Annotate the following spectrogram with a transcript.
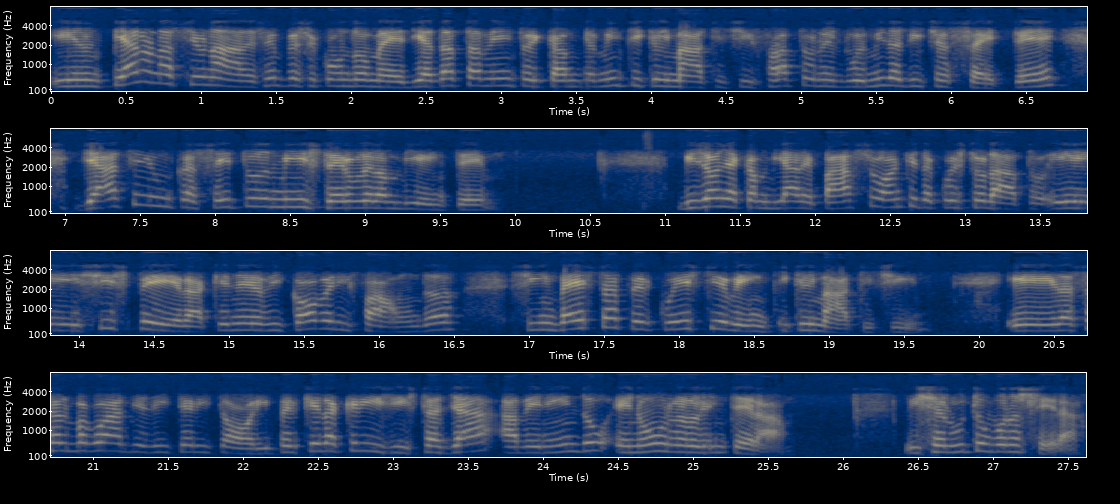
Il piano nazionale, sempre secondo me, di adattamento ai cambiamenti climatici fatto nel 2017 giace in un cassetto del Ministero dell'Ambiente. Bisogna cambiare passo anche da questo lato e si spera che nel Recovery Fund si investa per questi eventi climatici e la salvaguardia dei territori perché la crisi sta già avvenendo e non rallenterà. Vi saluto, buonasera.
